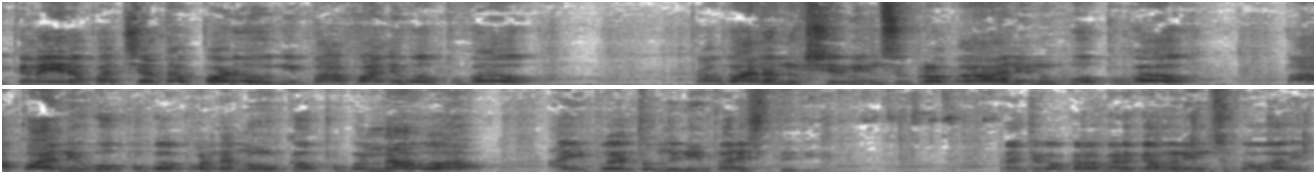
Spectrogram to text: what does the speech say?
ఇకనైనా పశ్చాత్తపడు నీ పాపాన్ని ఒప్పుకో. ప్రభా నన్ను క్షమించు ప్రభా అని నువ్వు ఒప్పుకో. పాపాన్ని ఒప్పుకోకుండా నువ్వు కప్పుకున్నావో అయిపోతుంది నీ పరిస్థితి. ప్రతి ఒక్కరు కూడా గమనించుకోవాలి.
